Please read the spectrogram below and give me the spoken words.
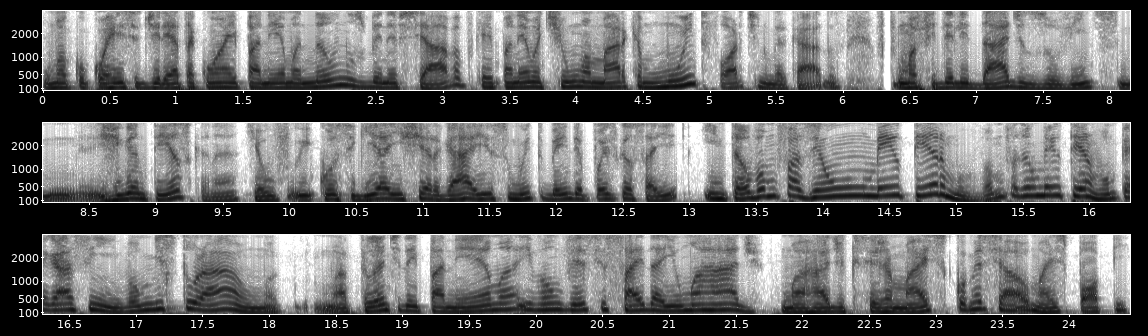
uma concorrência direta com a Ipanema não nos beneficiava, porque a Ipanema tinha uma marca muito forte no mercado, uma fidelidade dos ouvintes gigantesca, né? Que eu conseguia enxergar isso muito bem depois que eu saí. Então vamos fazer um meio termo, vamos fazer um meio termo, vamos pegar assim, vamos misturar uma, uma Atlântida Ipanema e vamos ver ver se sai daí uma rádio. Uma rádio que seja mais comercial, mais pop,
